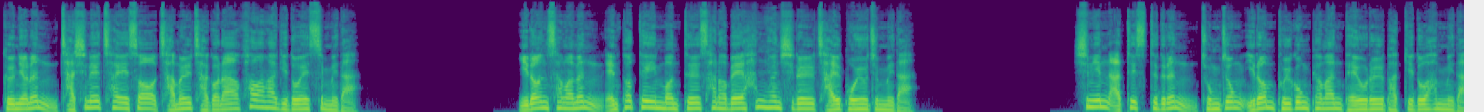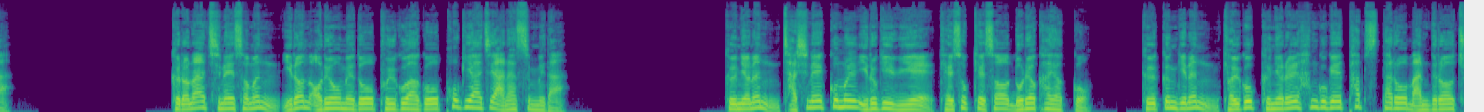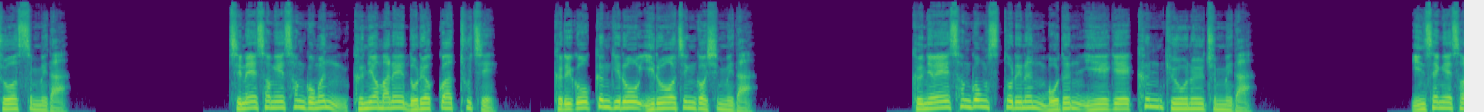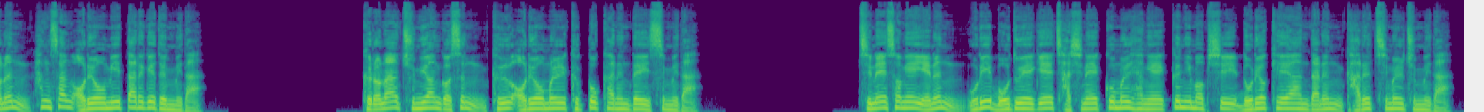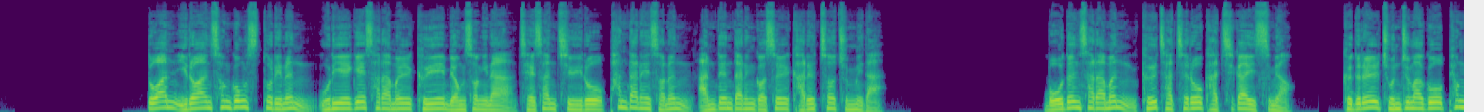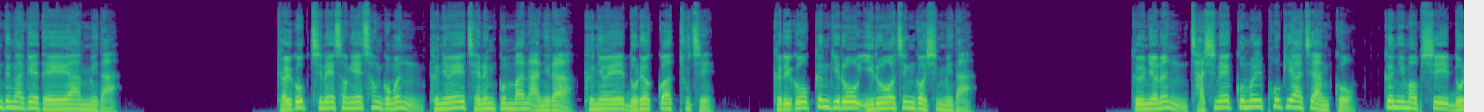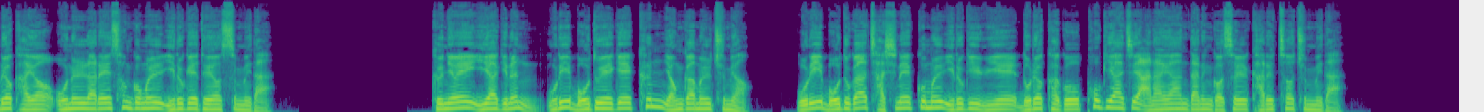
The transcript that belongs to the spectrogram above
그녀는 자신의 차에서 잠을 자거나 화왕하기도 했습니다. 이런 상황은 엔터테인먼트 산업의 한 현실을 잘 보여줍니다. 신인 아티스트들은 종종 이런 불공평한 대우를 받기도 합니다. 그러나 진해섬은 이런 어려움에도 불구하고 포기하지 않았습니다. 그녀는 자신의 꿈을 이루기 위해 계속해서 노력하였고, 그 끈기는 결국 그녀를 한국의 탑스타로 만들어 주었습니다. 진해성의 성공은 그녀만의 노력과 투지, 그리고 끈기로 이루어진 것입니다. 그녀의 성공 스토리는 모든 이에게 큰 교훈을 줍니다. 인생에서는 항상 어려움이 따르게 됩니다. 그러나 중요한 것은 그 어려움을 극복하는 데 있습니다. 진해성의 예는 우리 모두에게 자신의 꿈을 향해 끊임없이 노력해야 한다는 가르침을 줍니다. 또한 이러한 성공 스토리는 우리에게 사람을 그의 명성이나 재산 지위로 판단해서는 안 된다는 것을 가르쳐 줍니다. 모든 사람은 그 자체로 가치가 있으며 그들을 존중하고 평등하게 대해야 합니다. 결국 진해성의 성공은 그녀의 재능뿐만 아니라 그녀의 노력과 투지, 그리고 끈기로 이루어진 것입니다. 그녀는 자신의 꿈을 포기하지 않고 끊임없이 노력하여 오늘날의 성공을 이루게 되었습니다. 그녀의 이야기는 우리 모두에게 큰 영감을 주며 우리 모두가 자신의 꿈을 이루기 위해 노력하고 포기하지 않아야 한다는 것을 가르쳐 줍니다.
